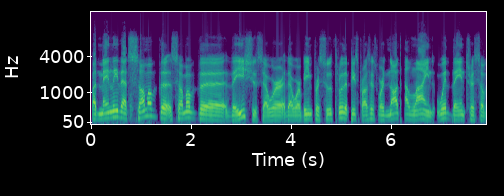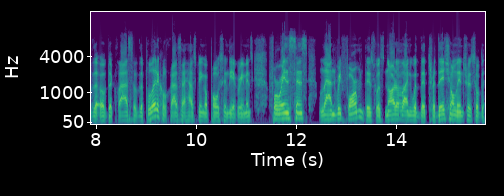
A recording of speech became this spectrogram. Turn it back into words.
but mainly that some of the some of the the issues that were that were being pursued through the peace process were not aligned with the interests of the of the class of the political class that has been opposing the agreements. For instance, land reform. This was not aligned with the traditional interests of the,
